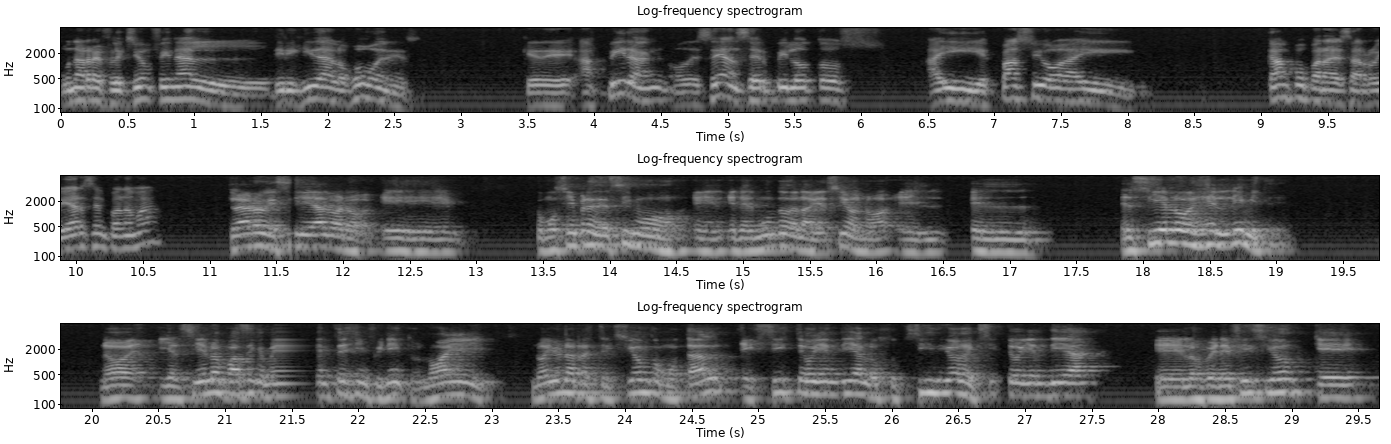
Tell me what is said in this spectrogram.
Una reflexión final dirigida a los jóvenes que de- aspiran o desean ser pilotos. Hay espacio, hay campo para desarrollarse en Panamá? Claro que sí, Álvaro. Eh, como siempre decimos en, en, el mundo de la aviación, ¿no? el, el, el cielo es el límite. ¿no? Y el cielo básicamente es infinito. No hay, no hay una restricción como tal. Existe hoy en día los subsidios, existe hoy en día eh, los beneficios que,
